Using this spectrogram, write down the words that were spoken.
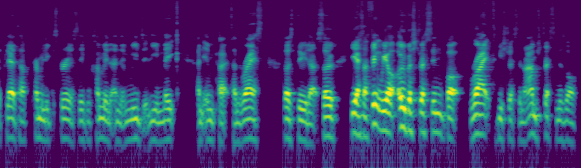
the player to have Premier League experience so he can come in and immediately make an impact. And Rice does do that. So yes, I think we are overstressing, but right to be stressing. I'm stressing as well.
